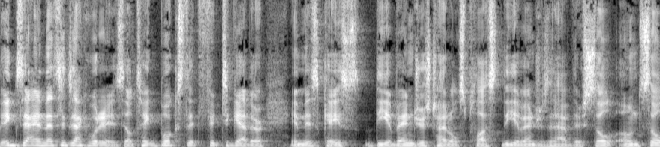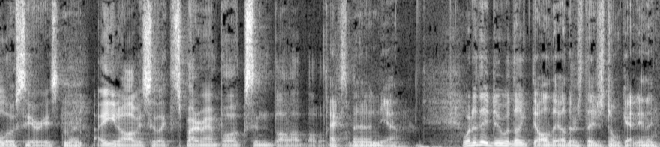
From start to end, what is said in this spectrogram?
Exactly, and that's exactly what it is. They'll take books that fit together. In this case, the Avengers titles plus the Avengers that have their sol- own solo series. Right. Uh, you know, obviously like the Spider-Man books and blah blah blah blah. X Men, yeah. What do they do with like all the others? They just don't get anything.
